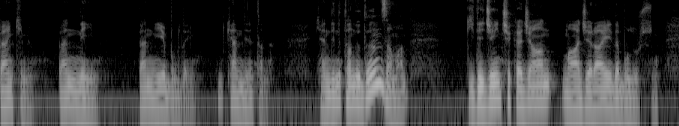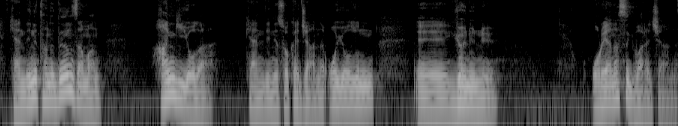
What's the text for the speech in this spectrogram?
Ben kimim? Ben neyim? Ben niye buradayım? Kendini tanı. Kendini tanıdığın zaman gideceğin çıkacağın macerayı da bulursun. Kendini tanıdığın zaman hangi yola kendini sokacağını, o yolun e, yönünü, oraya nasıl varacağını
